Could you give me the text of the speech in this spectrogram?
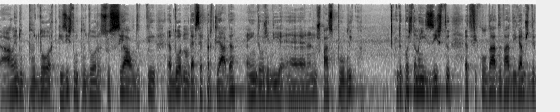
além do pudor, porque existe um pudor social de que a dor não deve ser partilhada, ainda hoje em dia é, no espaço público, depois também existe a dificuldade, digamos, de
